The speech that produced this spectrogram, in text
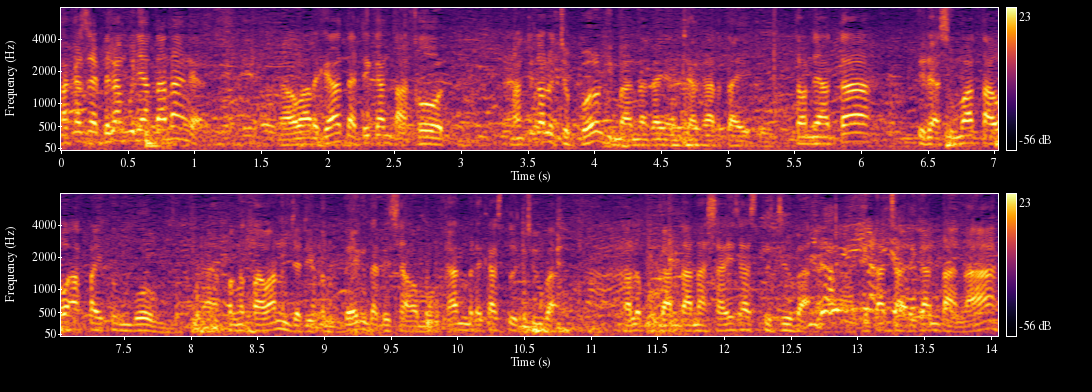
Maka saya bilang punya tanah nggak? Nah warga tadi kan takut. Nanti kalau jebol gimana kayak Jakarta itu? Ternyata tidak semua tahu apa itu embung. Nah, pengetahuan menjadi penting. Tadi saya omongkan mereka setuju pak. Kalau bukan tanah saya, saya setuju pak. Nah, kita carikan tanah.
